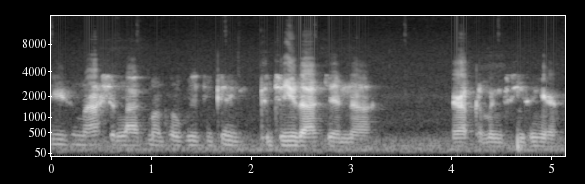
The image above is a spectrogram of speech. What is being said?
season last year, last month. Hopefully, we can continue that in uh, our upcoming season here.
